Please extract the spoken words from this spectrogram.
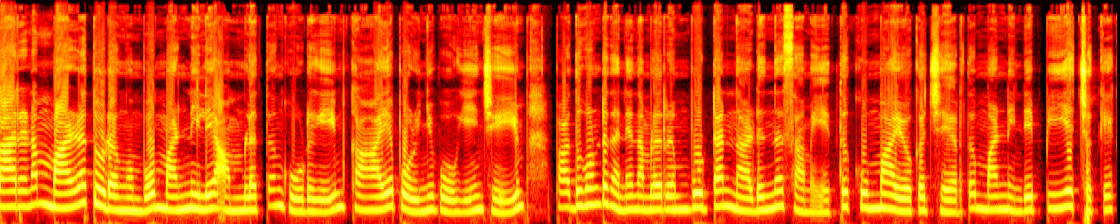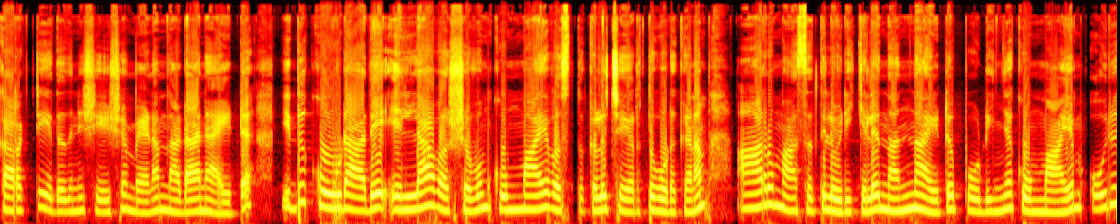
കാരണം മഴ തുടങ്ങുമ്പോൾ മണ്ണിലെ അമ്ലത്വം കൂടുകയും കായ പൊഴിഞ്ഞു പോവുകയും ചെയ്യും. അപ്പം അതുകൊണ്ട് തന്നെ നമ്മൾ റംബൂട്ടാൻ നടുന്ന സമയത്ത് കുമ്മായൊക്കെ ചേർത്ത് മണ്ണിന്റെ പി എച്ച് ഒക്കെ കറക്റ്റ് ചെയ്തതിന് ശേഷം വേണം നടാനായിട്ട്. ഇത് കൂടാതെ എല്ലാ വർഷവും കുമ്മായ വസ്തുക്കൾ ചേർത്ത് കൊടുക്കണം. ആറു മാസത്തിലൊരിക്കൽ നന്നായിട്ട് പൊടിഞ്ഞ കുമ്മായം ഒരു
